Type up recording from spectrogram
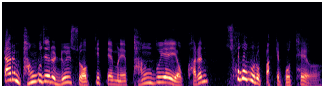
다른 방부제를 넣을 수 없기 때문에 방부의 역할은 소금으로밖에 못해요.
